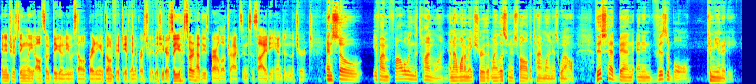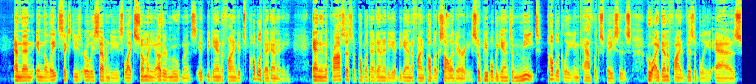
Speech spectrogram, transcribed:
And interestingly, also Dignity was celebrating its own 50th anniversary this year. So, you sort of have these parallel tracks in society and in the church. And so, if I'm following the timeline, and I want to make sure that my listeners follow the timeline as well, this had been an invisible community and then in the late 60s, early 70s, like so many other movements, it began to find its public identity. And in the process of public identity, it began to find public solidarity. So people began to meet publicly in Catholic spaces who identified visibly as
